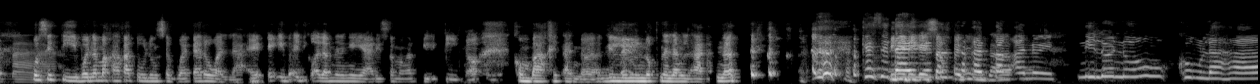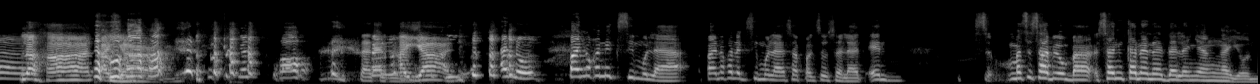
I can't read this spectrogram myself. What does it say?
Tama. positibo na makakatulong sa buhay pero wala. Eh, eh, iba, hindi ko alam na nangyayari sa mga Pilipino kung bakit ano, nilulunok na lang lahat ng Kasi dahil sa sa, sa kantang ano eh, nilunok kong lahat. lahat. Ayan. Oh, Pero-. Ayan. ano, paano ka nagsimula? Paano ka nagsimula sa pagsusulat? And masasabi mo ba, saan ka na nadala niya ngayon?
